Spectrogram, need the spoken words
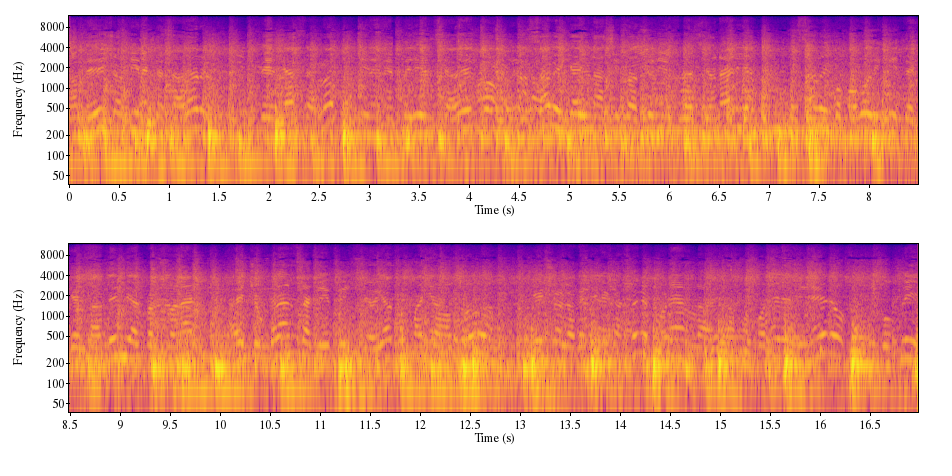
donde ellos tienen que saber desde hace rato, tienen experiencia de esto, saben que hay una situación inflacionaria como vos dijiste, que en pandemia el personal ha hecho un gran sacrificio y ha acompañado todo, y ellos lo que tienen que hacer es ponerla, digamos, poner el dinero y cumplir.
